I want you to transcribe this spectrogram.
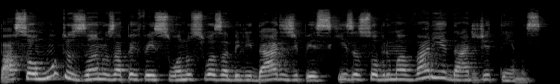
passou muitos anos aperfeiçoando suas habilidades de pesquisa sobre uma variedade de temas.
